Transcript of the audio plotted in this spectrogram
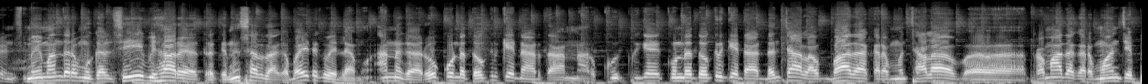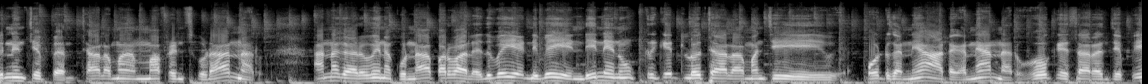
ఫ్రెండ్స్ మేమందరము కలిసి విహారయాత్రకి సరదాగా బయటకు వెళ్ళాము. అన్నగారు కుండతో క్రికెట్ ఆడతా అన్నారు. క్రికెట్ కుండతో క్రికెట్ ఆడడం చాలా బాధాకరము చాలా ప్రమాదకరము అని చెప్పి నేను చెప్పాను. చాలా మా మా ఫ్రెండ్స్ కూడా అన్నారు. అన్నగారు వినకుండా పర్వాలేదు వేయండి వేయండి. నేను క్రికెట్లో చాలా మంచి పోటుగాన్ని ఆటగాన్ని అన్నారు. ఓకే సార్ అని చెప్పి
